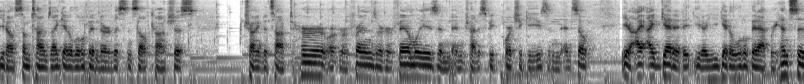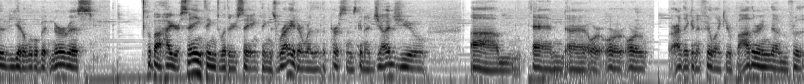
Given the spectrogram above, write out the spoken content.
you know sometimes I get a little bit nervous and self conscious trying to talk to her or her friends or her families and, and try to speak Portuguese. And, and so, you know, I, I get it. it. You know, you get a little bit apprehensive, you get a little bit nervous about how you're saying things, whether you're saying things right or whether the person's going to judge you, um, and uh, or, or, or are they going to feel like you're bothering them for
